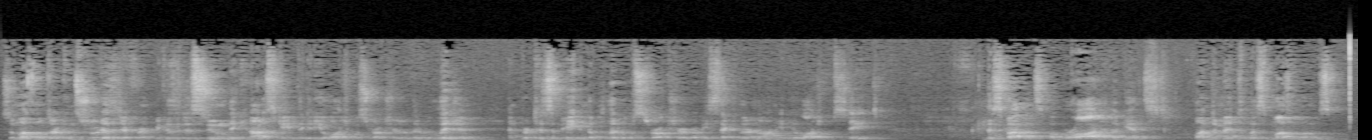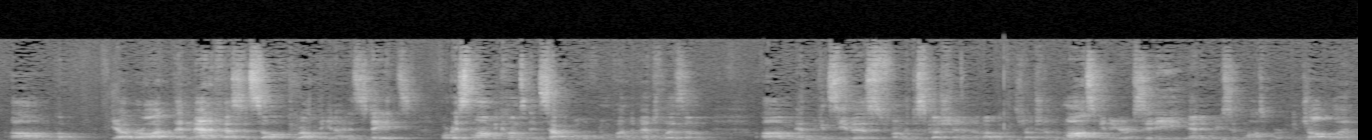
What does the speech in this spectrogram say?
So Muslims are construed as different because it is assumed they cannot escape the ideological structure of their religion and participate in the political structure of a secular non-ideological state. This violence abroad against fundamentalist Muslims um, yeah, abroad then manifests itself throughout the United States where Islam becomes inseparable from fundamentalism. Um, and we can see this from the discussion about the construction of the mosque in New York City and in recent mosque burning in Joplin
